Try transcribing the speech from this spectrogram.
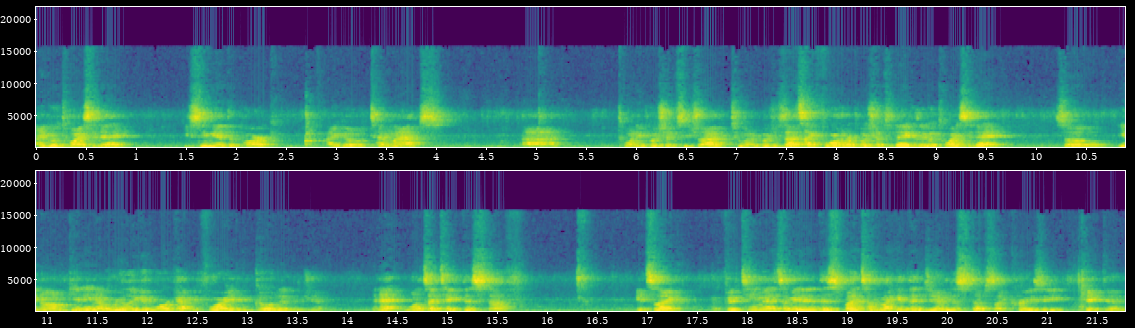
I go twice a day. You see me at the park. I go 10 laps. Uh, 20 push-ups each lap, 200 push-ups. That's like 400 push-ups a day because I go twice a day. So, you know, I'm getting a really good workout before I even go to the gym. And that, once I take this stuff, it's like 15 minutes. I mean, this by the time I get to the gym, this stuff's like crazy kicked in.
